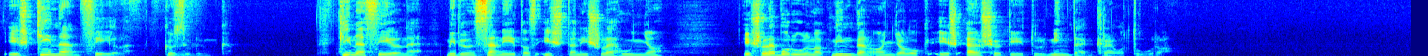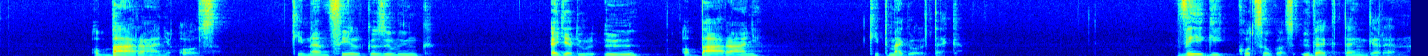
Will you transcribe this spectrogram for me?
És ki nem fél közülünk? Ki ne félne, midőn szemét az Isten is lehunja, és leborulnak minden angyalok, és elsötétül minden kreatúra. A bárány az, ki nem fél közülünk, egyedül ő, a bárány, kit megöltek végig kocog az üvegtengeren,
